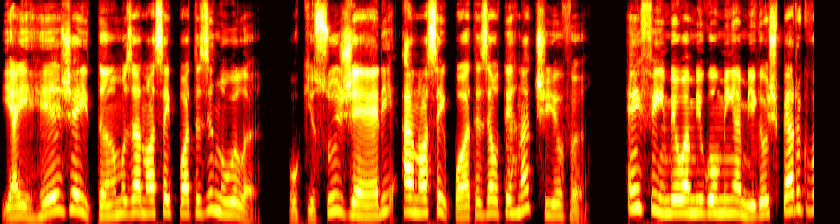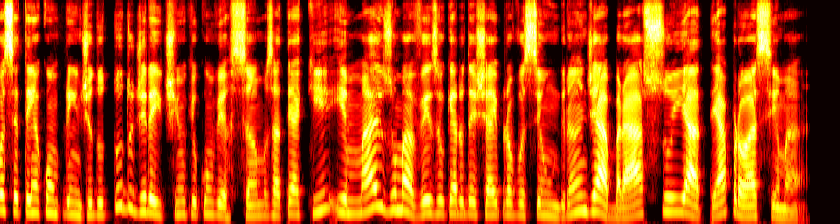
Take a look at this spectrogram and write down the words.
e aí rejeitamos a nossa hipótese nula, o que sugere a nossa hipótese alternativa. Enfim, meu amigo ou minha amiga, eu espero que você tenha compreendido tudo direitinho que conversamos até aqui e, mais uma vez, eu quero deixar aí para você um grande abraço e até a próxima!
